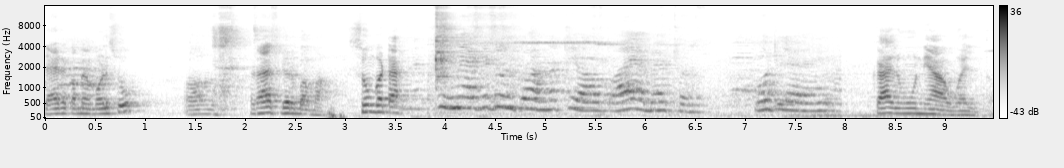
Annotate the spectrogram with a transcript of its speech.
ડાયરેક્ટ અમે મળશું. રાસ ગરબામાં. શું બટા? કાલ હું ને આવું હાલ તો.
